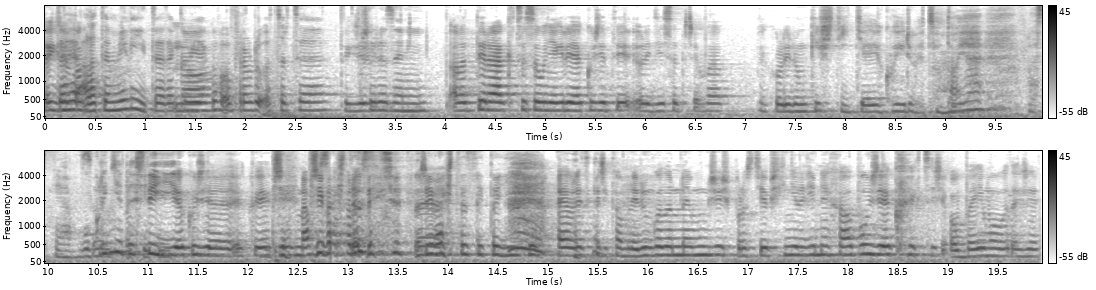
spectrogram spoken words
Takže to je, pak, ale to je milý, to je takový no, jako opravdu od srdce takže, přirozený. Ale ty reakce jsou někdy jako, že ty lidi se třeba jako lidunky štítě, jako jídu, co to je, vlastně uklidněte si jí, jakože, jako, jak Při, přivažte, prostě, si, přivažte si to dítě. A já vždycky říkám, lidunko, to nemůžeš, prostě všichni lidi nechápou, že jako chceš obejmout, takže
